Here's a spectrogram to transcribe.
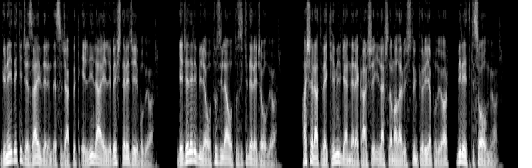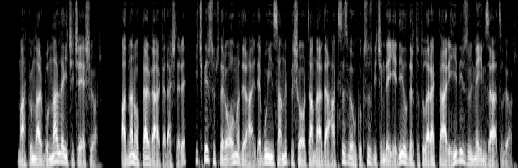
Güneydeki cezaevlerinde sıcaklık 50 ila 55 dereceyi buluyor. Geceleri bile 30 ila 32 derece oluyor. Haşerat ve kemirgenlere karşı ilaçlamalar üstünkörü yapılıyor, bir etkisi olmuyor. Mahkumlar bunlarla iç içe yaşıyor. Adnan Oktar ve arkadaşları, hiçbir suçları olmadığı halde bu insanlık dışı ortamlarda haksız ve hukuksuz biçimde 7 yıldır tutularak tarihi bir zulme imza atılıyor.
